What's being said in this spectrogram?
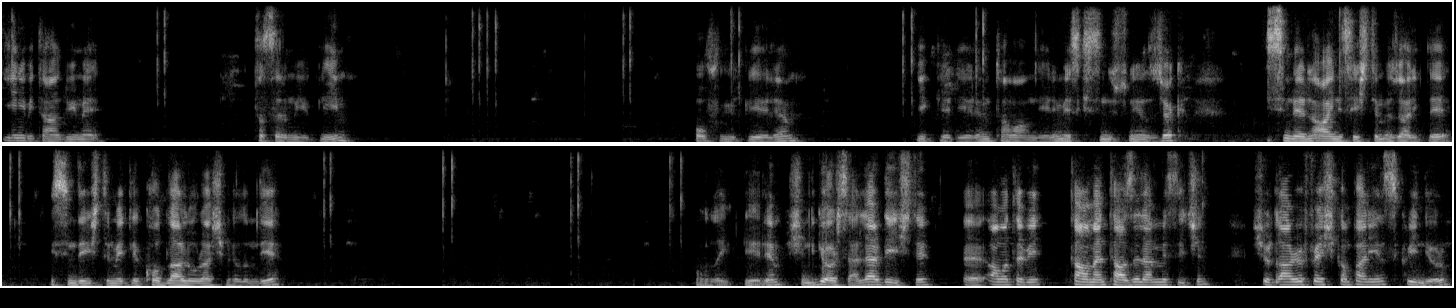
yeni bir tane düğme tasarımı yükleyeyim. Off'u yükleyelim. Yükle diyelim. Tamam diyelim. Eskisinin üstüne yazacak. İsimlerini aynı seçtim. Özellikle isim değiştirmekle, kodlarla uğraşmayalım diye. Onu da yükleyelim. Şimdi görseller değişti. Ee, ama tabii tamamen tazelenmesi için şuradan Refresh Companion Screen diyorum.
